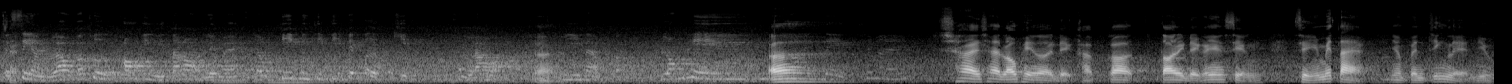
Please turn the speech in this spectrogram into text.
แต่เสียงเราก็คือเพราะอย่างนี้ตลอดเลยไหมแล้วพี่บางทีพี่ไปเปิดคลิปของเราอะอ่ามีแบบร้องเพลง ใช่ใช่ร้องเพลงตอนเด็กครับ ก็ตอนเด็กๆก็ยังเสียงเสียงยังไม่แตกยังเป็นจิ้งเหลนอยู่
